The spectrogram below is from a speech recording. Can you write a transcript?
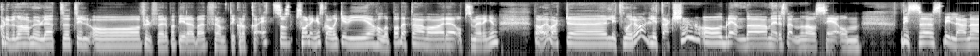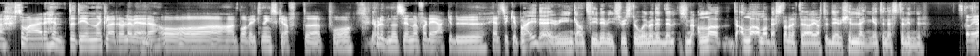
klubbene har mulighet til å fullføre papirarbeid fram til klokka ett. Så, så lenge skal ikke vi holde på. Dette her var eh, oppsummeringen. Det har jo vært litt moro, litt action, og det blir enda mer spennende da å se om disse spillerne som er hentet inn, klarer å levere og ha en påvirkningskraft på klubbene sine, for det er ikke du helt sikker på? Nei, det er jo ingen garanti, det viser jo historien. Men det, det, som er aller, det aller, aller beste med dette er at det er jo ikke lenge til neste vindu. Skal vi,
